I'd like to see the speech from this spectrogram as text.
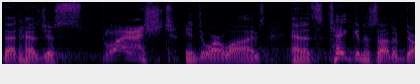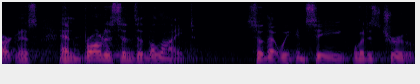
that has just splashed into our lives and has taken us out of darkness and brought us into the light so that we can see what is true.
